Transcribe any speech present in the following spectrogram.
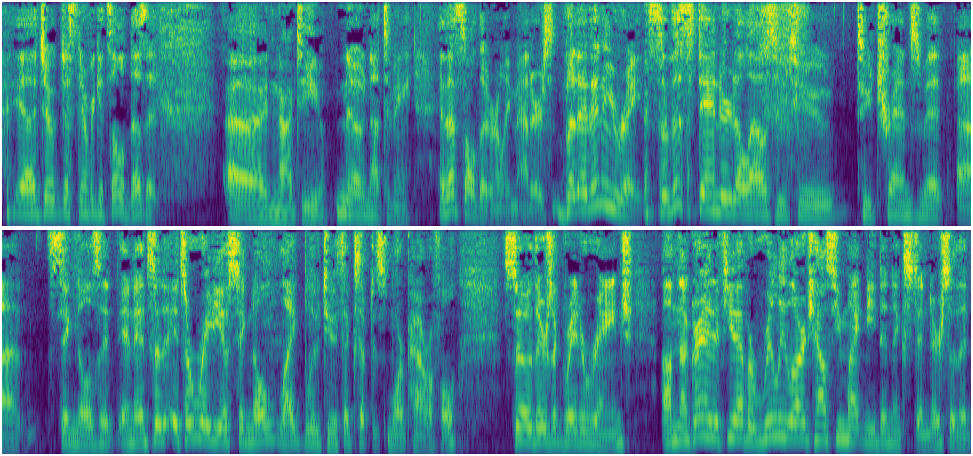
yeah, that joke just never gets old, does it? Uh, not to you. No, not to me. And that's all that really matters. But at any rate, so this standard allows you to to transmit uh, signals, It- and it's a it's a radio signal like Bluetooth, except it's more powerful. So there's a greater range. Um, now, granted, if you have a really large house, you might need an extender so that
